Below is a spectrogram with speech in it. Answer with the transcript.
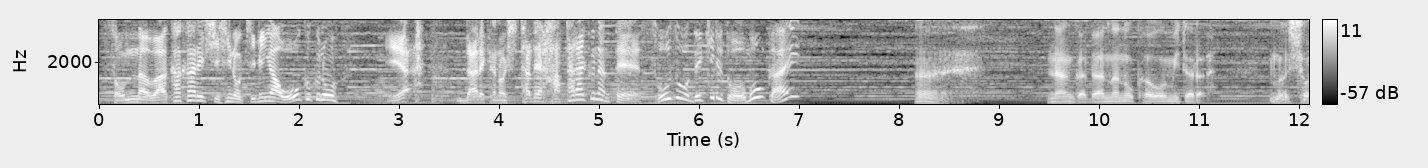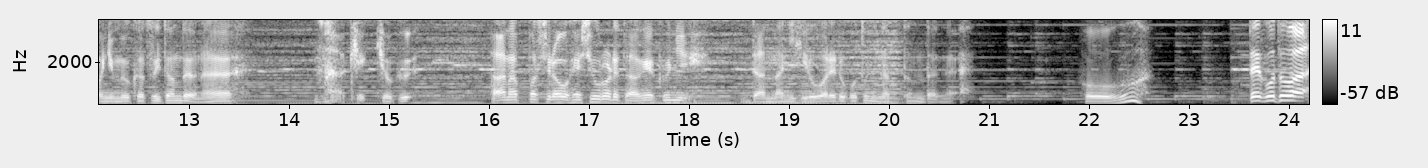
そんな若かりし日の君が王国のいや誰かの下で働くなんて想像できると思うかい？はあなんか旦那の顔を見たら無性にムカついたんだよなまあ結局鼻っ柱をへし折られた挙句に旦那に拾われることになったんだが。ほう。ってことは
